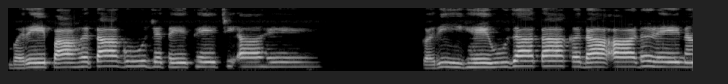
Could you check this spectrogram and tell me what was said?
बरे पाहता गुज तेथेची आहे। करी घेऊ जाता कदा आढळेना।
